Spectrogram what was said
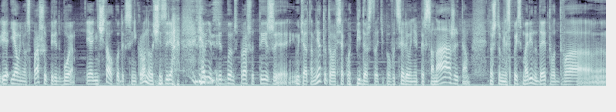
э, я, я у него спрашиваю перед боем, я не читал кодекса Некрона, очень зря, я у него перед боем спрашиваю, ты же, у тебя там нет этого всякого пидорства, типа выцеливания персонажей, там, потому что мне Space Marine до этого два, э,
